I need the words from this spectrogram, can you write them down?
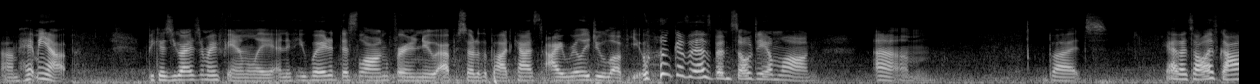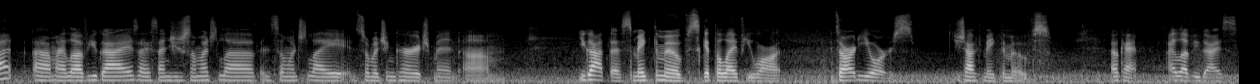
um, hit me up because you guys are my family. And if you've waited this long for a new episode of the podcast, I really do love you because it has been so damn long. Um, but yeah, that's all I've got. Um, I love you guys. I send you so much love and so much light and so much encouragement. Um, you got this. Make the moves. Get the life you want. It's already yours. You just have to make the moves. Okay. I love you guys.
